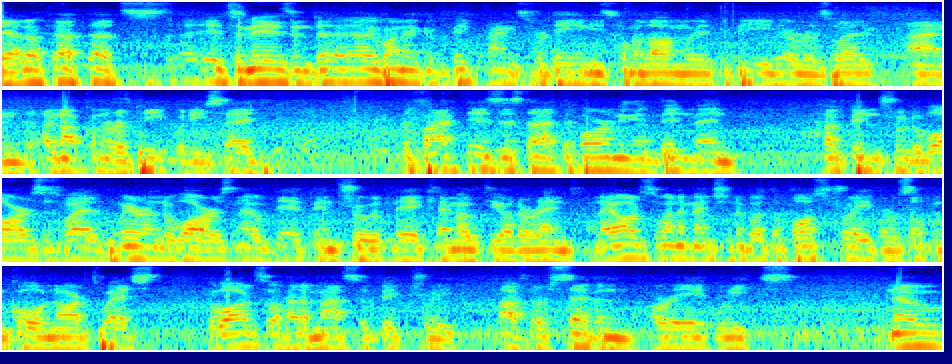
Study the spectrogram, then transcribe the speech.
Yeah, look, that, that's it's amazing. I want to give a big thanks for Dean. He's come a long way to be here as well. And I'm not going to repeat what he said. The fact is, is that the Birmingham bin men have been through the wars as well. We're in the wars now. They've been through it. And they came out the other end. And I also want to mention about the bus drivers up in Go North West, who also had a massive victory after seven or eight weeks. Now,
